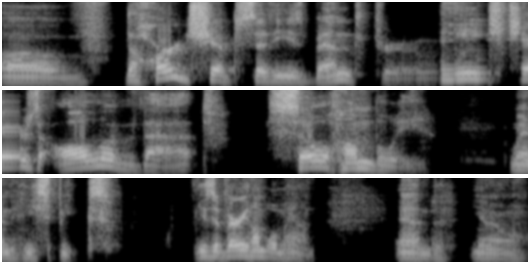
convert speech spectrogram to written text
of the hardships that he's been through. And he shares all of that so humbly when he speaks. He's a very humble man. And, you know,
